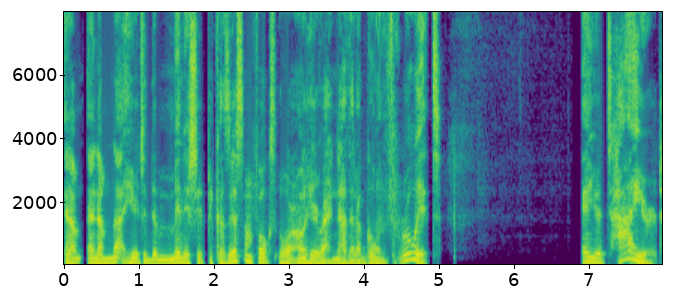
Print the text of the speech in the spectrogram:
and I'm and I'm not here to diminish it because there's some folks who are on here right now that are going through it. And you're tired.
